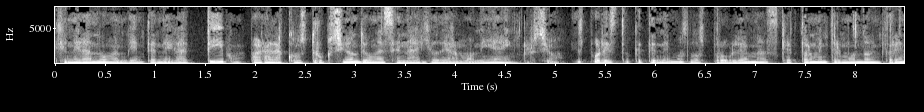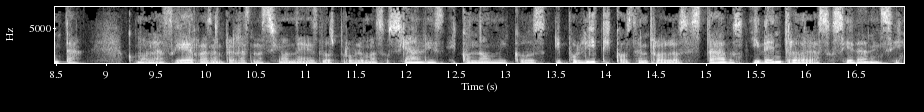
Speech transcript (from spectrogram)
generando un ambiente negativo para la construcción de un escenario de armonía e inclusión. Es por esto que tenemos los problemas que actualmente el mundo enfrenta como las guerras entre las naciones, los problemas sociales, económicos y políticos dentro de los estados y dentro de la sociedad en sí.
